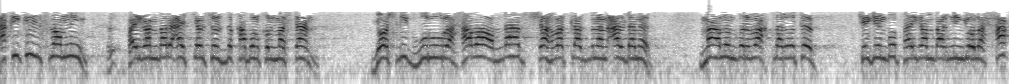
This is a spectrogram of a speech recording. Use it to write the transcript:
haqiqiy islomning payg'ambari aytgan so'zni qabul qilmasdan yoshlik g'ururi havo nafs shahvatlar bilan aldanib ma'lum bir vaqtlar o'tib keyin bu payg'ambarning yo'li haq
